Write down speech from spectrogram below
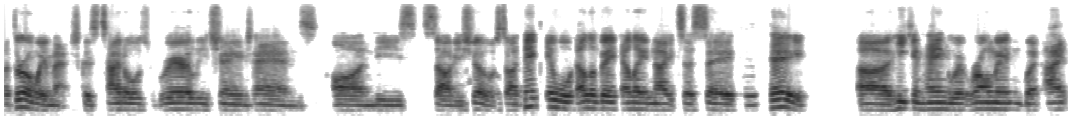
a throwaway match because titles rarely change hands on these Saudi shows. So I think it will elevate LA Knight to say, hey, uh, he can hang with Roman, but I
